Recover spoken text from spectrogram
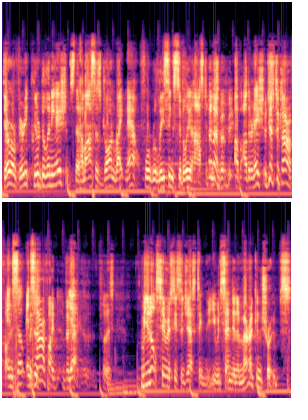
There are very clear delineations that Hamas has drawn right now for releasing civilian hostages No, no, but- of other nations. But just to clarify, and so, and so, clarify Vivek, for this, I mean, you're not seriously suggesting that you would send in American troops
